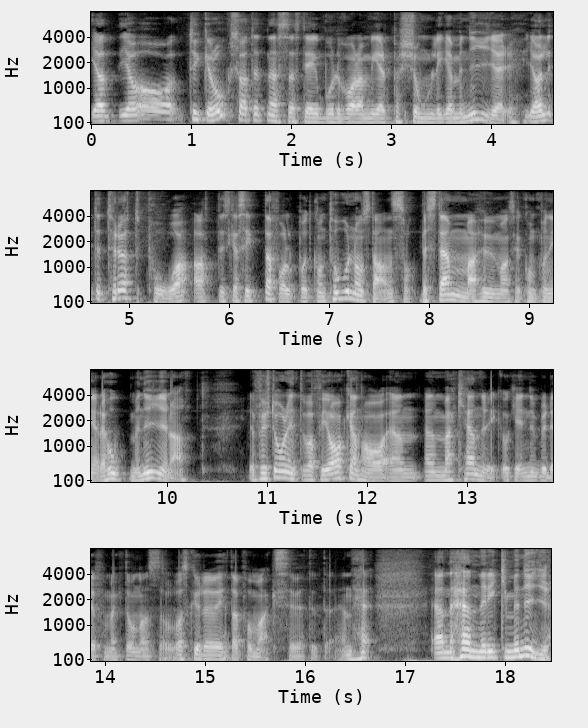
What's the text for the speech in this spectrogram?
jag, jag, tycker också att ett nästa steg borde vara mer personliga menyer. Jag är lite trött på att det ska sitta folk på ett kontor någonstans och bestämma hur man ska komponera ihop menyerna. Jag förstår inte varför jag kan ha en, en McHenrik, okej nu blir det på McDonalds då. Vad skulle det heta på Max? Jag vet inte. En, en Henrik-meny.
